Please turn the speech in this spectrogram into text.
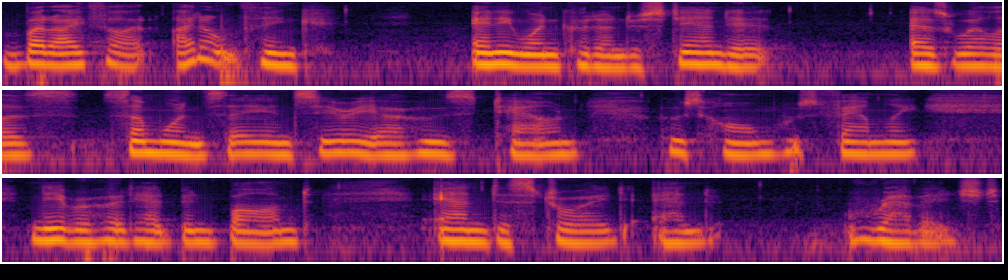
But I thought, I don't think anyone could understand it as well as someone, say, in Syria, whose town, whose home, whose family neighborhood had been bombed and destroyed and ravaged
